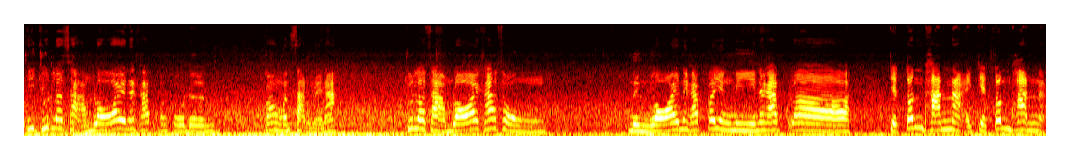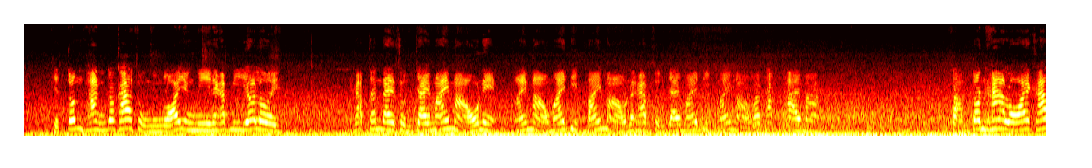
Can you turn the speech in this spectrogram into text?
ที่ชุดละ300นะครับบางตัวเดินกล้องมันสั่นหน่อยนะชุดละ300ค่าส่ง 100นะครับก็ยังมีนะครับเจ็ดต้นพันน่ะไอ้เจ็ดต้นพันน่ะเจ็ดต้นพันก็ค่าส่ง 100 ยังมีนะครับมีเยอะเลยนะครับท่านใดสนใจไม้เหมาเนี่ยไม้เหมาไม้ดิบไม้เหมานะครับ สนใจไม้ดิบไม้เหมาก็ทักทายมาสามต้น 500 ค่า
